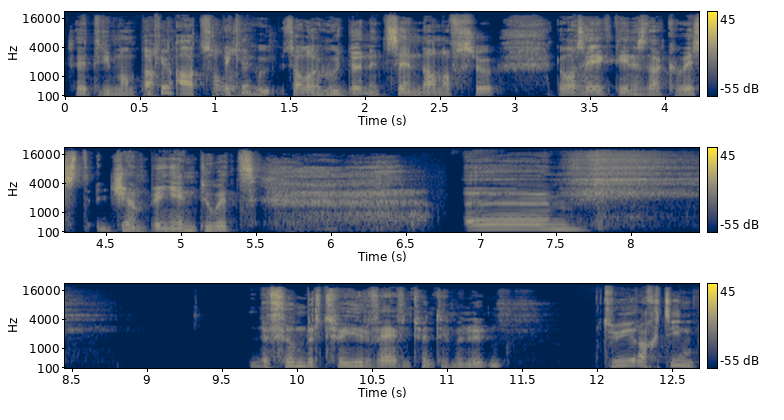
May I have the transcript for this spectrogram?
Zei er iemand, dacht, ah, het zal, een, zal een goed dunnet zijn dan, of zo. Dat was eigenlijk het enige dat ik wist, jumping into it. Ehm, de film er 2 uur 25 minuten. 2 uur 18,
